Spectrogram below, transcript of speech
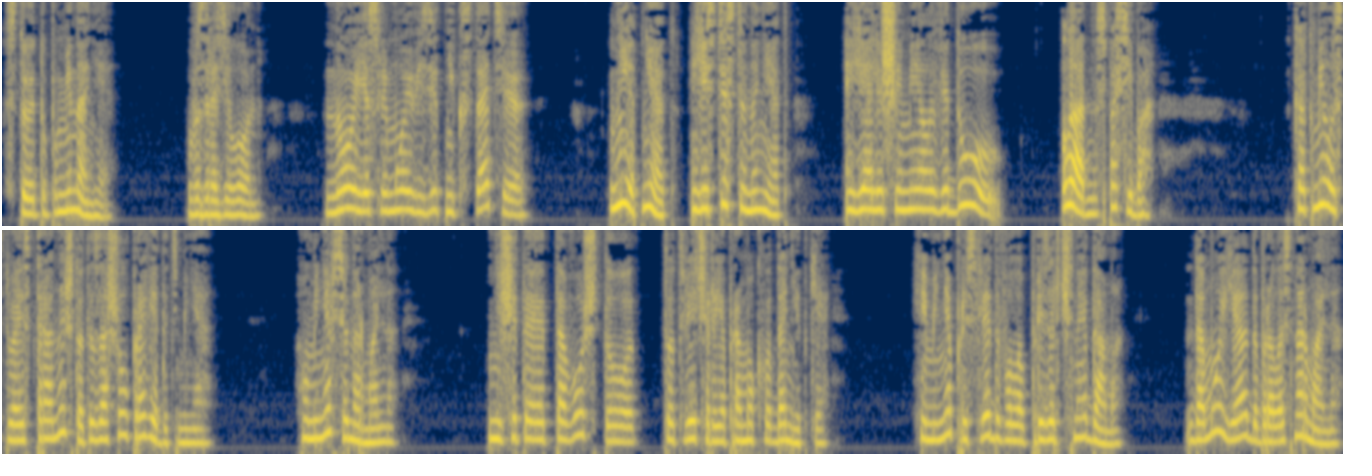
стоит упоминания, — возразил он. — Но если мой визит не кстати... — Нет, нет, естественно, нет. Я лишь имела в виду... Ладно, спасибо. Как мило с твоей стороны, что ты зашел проведать меня. У меня все нормально. Не считая того, что тот вечер я промокла до нитки. И меня преследовала призрачная дама. Домой я добралась нормально.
